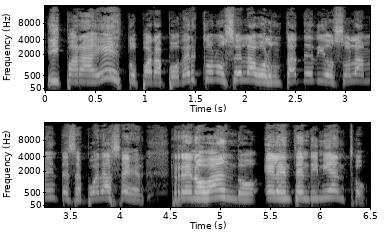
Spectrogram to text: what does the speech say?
Y para esto, para poder conocer la voluntad de Dios, solamente se puede hacer renovando el entendimiento.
